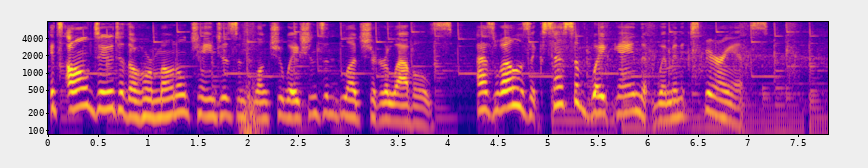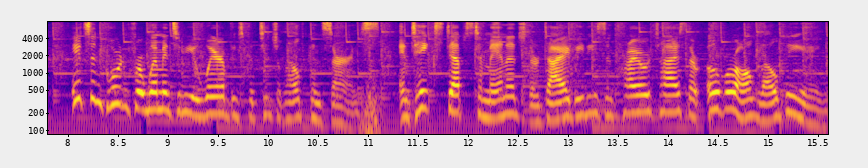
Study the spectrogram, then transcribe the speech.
It's all due to the hormonal changes and fluctuations in blood sugar levels, as well as excessive weight gain that women experience. It's important for women to be aware of these potential health concerns and take steps to manage their diabetes and prioritize their overall well being.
